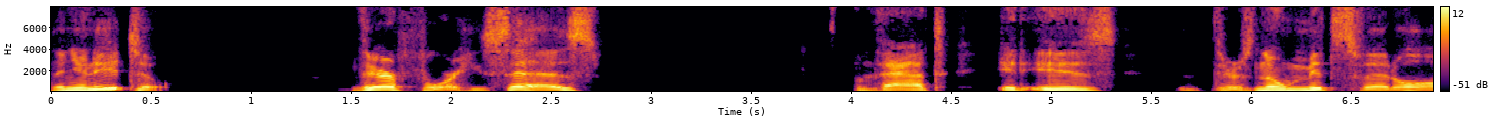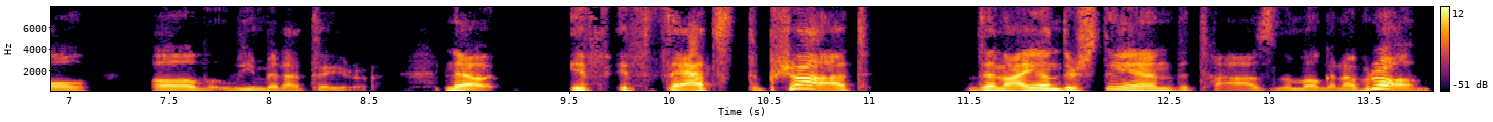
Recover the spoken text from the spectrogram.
than you need to. Therefore, he says that it is there's no mitzvah at all of limeratera. Now, if if that's the pshat, then I understand the Taz and the Mogan Avram,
